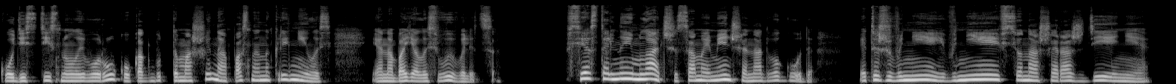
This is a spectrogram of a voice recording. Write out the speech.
Коди стиснула его руку, как будто машина опасно накренилась, и она боялась вывалиться. «Все остальные младше, самая меньшая на два года. Это же в ней, в ней все наше рождение».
